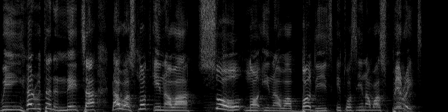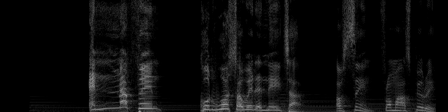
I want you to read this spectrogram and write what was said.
we inherited a nature that was not in our soul nor in our bodies, it was in our spirit. And nothing could wash away the nature of sin from our spirit.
